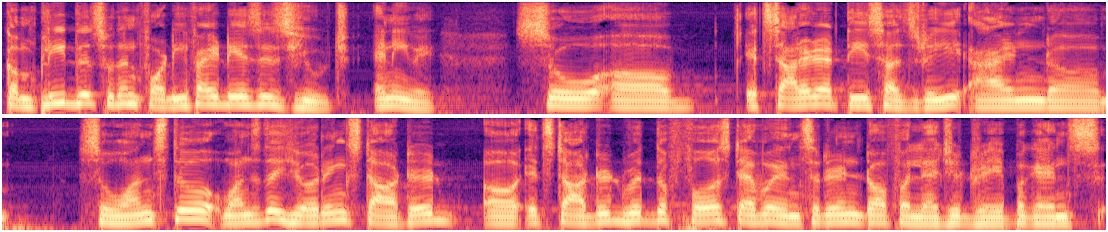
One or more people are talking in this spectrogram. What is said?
complete this within 45 days is huge. Anyway, so uh, it started at Tis Hazari and. Uh, so once the once the hearing started, uh, it started with the first ever incident of alleged rape against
